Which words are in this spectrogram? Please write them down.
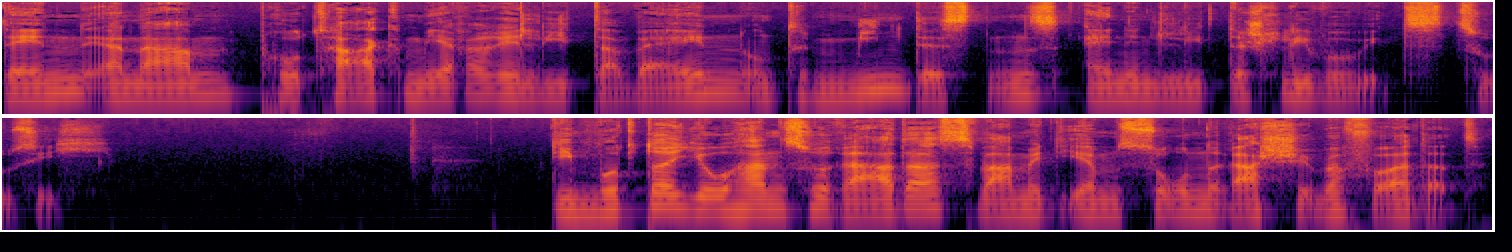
denn er nahm pro Tag mehrere Liter Wein und mindestens einen Liter Schliwowitz zu sich. Die Mutter Johann Suradas war mit ihrem Sohn rasch überfordert.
